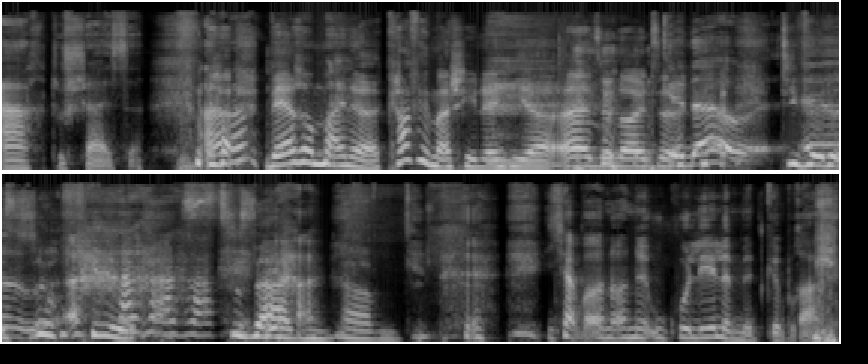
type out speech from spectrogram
Ach du Scheiße. Aber Wäre meine Kaffeemaschine hier, also Leute, genau. die würde ähm. so viel zu sagen ja. haben. Ich habe auch noch eine Ukulele mitgebracht.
